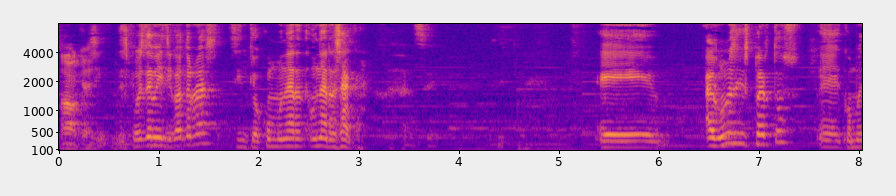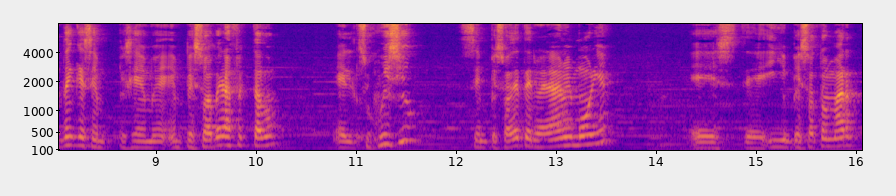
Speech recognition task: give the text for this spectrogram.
Ah, ok. ¿sí? Después de 24 horas sintió como una, una resaca. Sí. Eh, algunos expertos eh, comentan que se, se empezó a ver afectado el, su juicio, se empezó a deteriorar la memoria este, y empezó a tomar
